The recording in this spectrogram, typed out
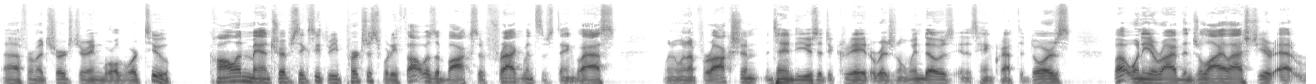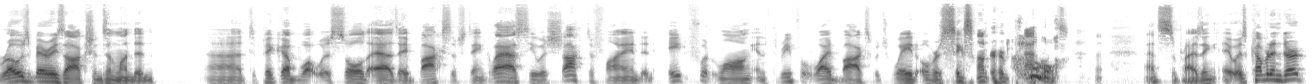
uh, from a church during World War II. Colin Mantrip, 63, purchased what he thought was a box of fragments of stained glass when it went up for auction, intending to use it to create original windows in his handcrafted doors. But when he arrived in July last year at Roseberys Auctions in London uh, to pick up what was sold as a box of stained glass, he was shocked to find an eight foot long and three foot wide box which weighed over 600 pounds. That's surprising. It was covered in dirt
